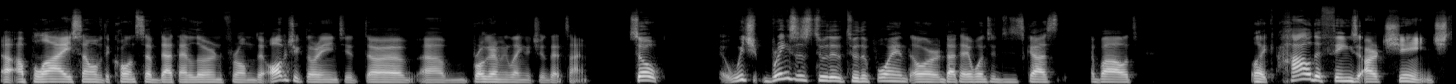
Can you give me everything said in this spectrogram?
uh, apply some of the concept that I learned from the object-oriented uh, uh, programming language at that time. So, which brings us to the to the point, or that I wanted to discuss about like how the things are changed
